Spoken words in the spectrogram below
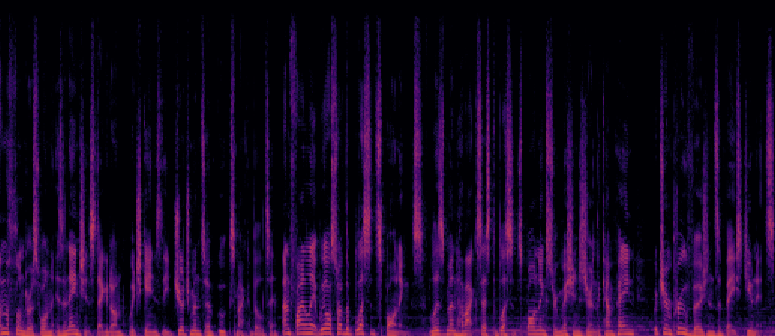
And the Thunderous one is an Ancient Stegodon which gains the Judgment of Uxmak ability. And finally, we also have the Blessed Spawnings. Lizardmen have access to Blessed Spawnings through missions during the campaign, which are improved versions of based units.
